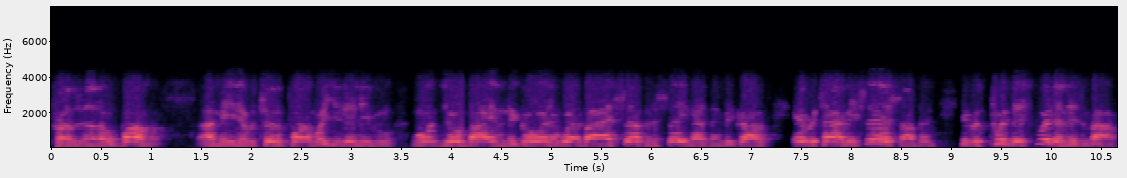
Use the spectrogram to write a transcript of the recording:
President Obama. I mean, it was to the point where you didn't even want Joe Biden to go anywhere by himself and say nothing because every time he said something, he was putting his foot in his mouth.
